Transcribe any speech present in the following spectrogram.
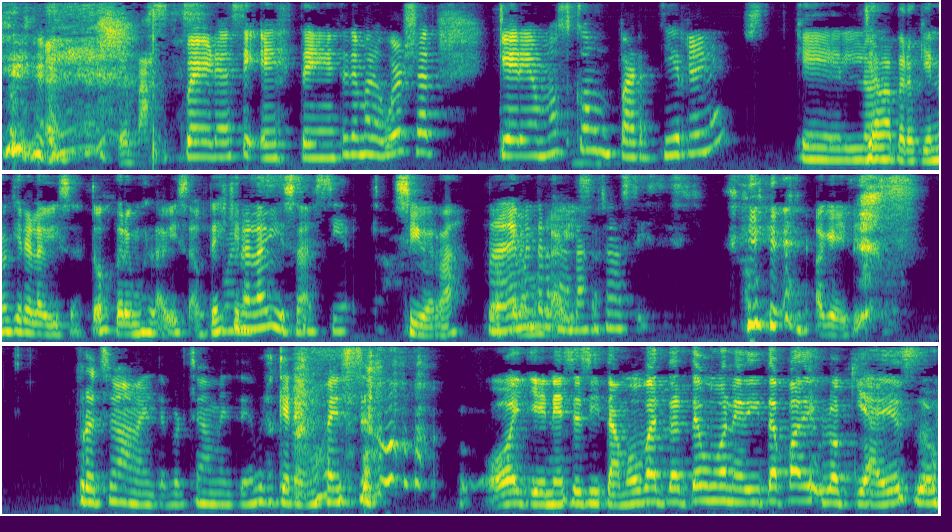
¿Qué pasa? Pero sí, este, en este tema de los workshops, queremos compartirles que lo- Ya va, pero ¿quién no quiere la visa? Todos queremos la visa. ¿Ustedes Bueno, quieren la visa? Es cierto. Sí, ¿verdad? Probablemente los que queremos están la escuchando, sí, sí. Ok, sí. Próximamente, próximamente, pero queremos eso. Oye, necesitamos bastante monedita para desbloquear eso.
